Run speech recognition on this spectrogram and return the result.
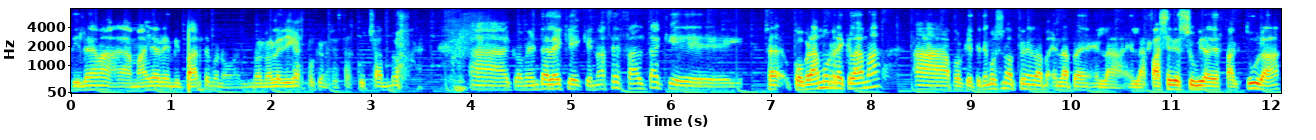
dile a, Maya de mi parte, bueno, no, no le digas porque nos está escuchando. Coméntale que, que, no hace falta que. O sea, cobramos reclama porque tenemos una opción en la, en, la, en, la, fase de subida de factura.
